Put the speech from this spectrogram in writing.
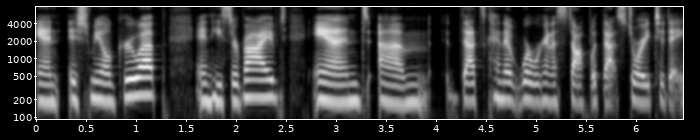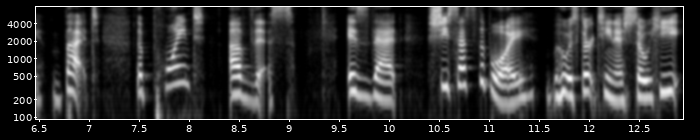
And Ishmael grew up and he survived. And um, that's kind of where we're going to stop with that story today. But the point of this is that she sets the boy who was 13ish so he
